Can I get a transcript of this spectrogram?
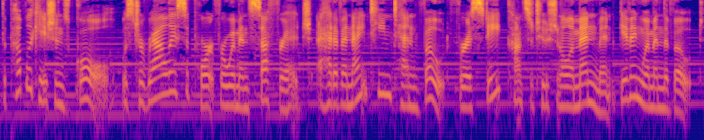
The publication's goal was to rally support for women's suffrage ahead of a 1910 vote for a state constitutional amendment giving women the vote.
